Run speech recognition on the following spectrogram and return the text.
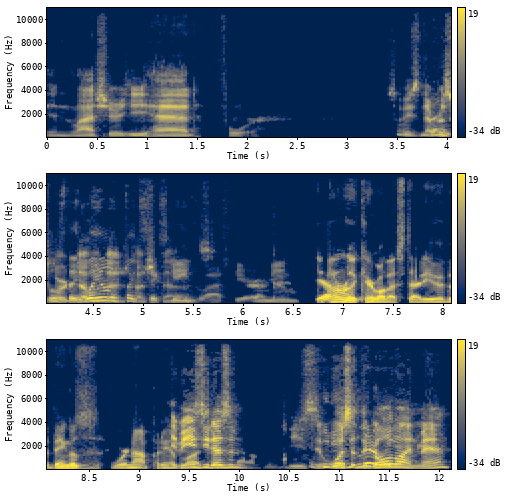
In last year, he had four. So he's never Bengals, scored they, well, he only double-digit played touchdowns. six games last year. I mean, Yeah, I don't really care about that stat either. The Bengals were not putting. It up means a he lot doesn't. He's He did- was he at the goal line, man.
